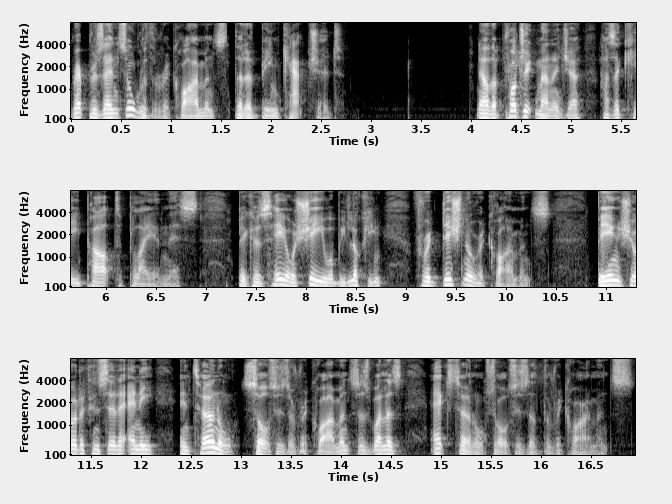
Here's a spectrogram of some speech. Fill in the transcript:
represents all of the requirements that have been captured. Now, the project manager has a key part to play in this because he or she will be looking for additional requirements, being sure to consider any internal sources of requirements as well as external sources of the requirements.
